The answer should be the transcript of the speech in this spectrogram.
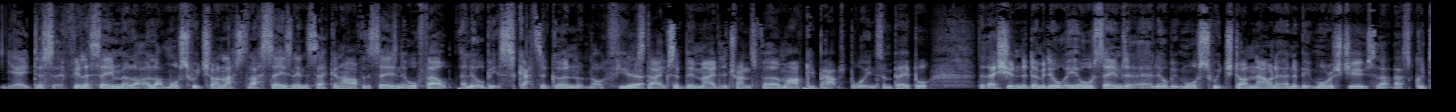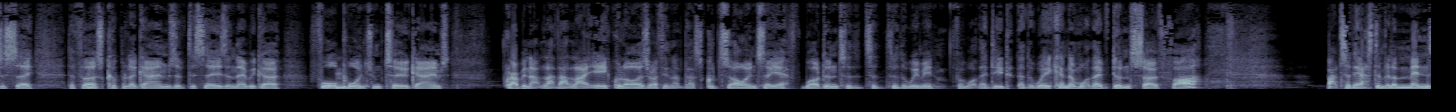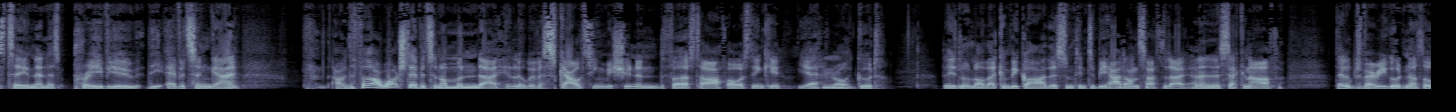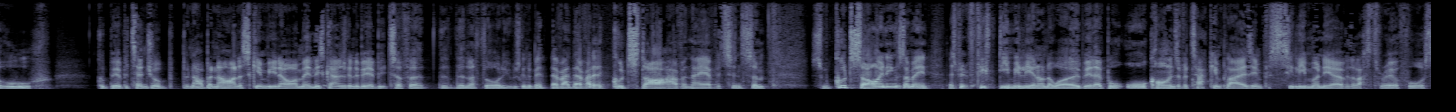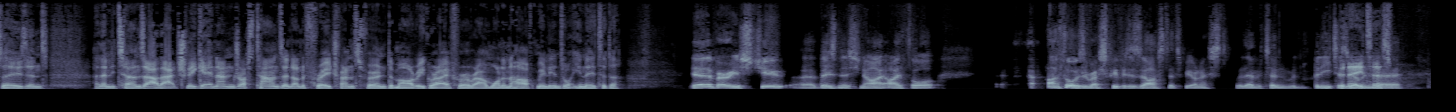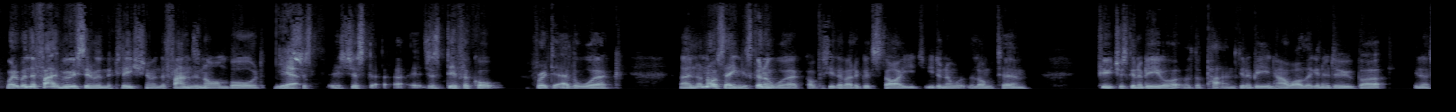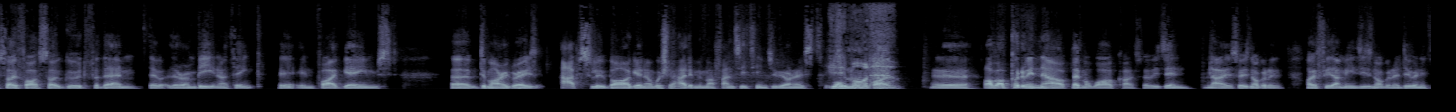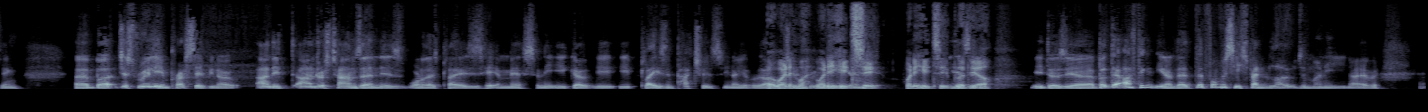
Yeah, it does. Villa seemed a lot, a lot more switched on last last season. In the second half of the season, it all felt a little bit scattergun. Like a few Yeah. mistakes have been made in the transfer market, perhaps brought in some people that they shouldn't have done. It all, it all seems a, a little bit more switched on now and, and a bit more astute. So that, that's good to see. The hmm. first couple of games of the season, there we go, four hmm. points from two games. Grabbing that that late equaliser, I think that that's a good sign. So yeah, well done to the, to, to the women for what they did at the weekend and what they've done so far. Back to the Aston Villa men's team, then let's preview the Everton game. I, the first, I watched Everton on Monday, a little bit of a scouting mission, and the first half I was thinking, yeah, hmm. right, good. These look like they can be guy. There's something to be had on Saturday. And then in the second half, they looked very good, and I thought, ooh, could be a potential, but not a banana skin, you know I mean? This game's going to be a bit tougher than, than I thought it was going to be. They've had, they've had a good start, haven't they, Everton? Some some good signings. I mean, they spent 50 million on Iwobi. They bought all kinds of attacking players in for silly money over the last three or four seasons. And then it turns out that actually getting Andros Townsend on a free transfer and Demarai Gray for around one and a half million is what you need to do. Yeah, very astute uh, business. You know, I, I thought I thought it was a recipe for disaster, to be honest, with Everton, with Benitez, going Benitez. there. When, when the fan, we were saying with McLeish, you know, when the fans are not on board, Yeah. it's just it's just uh, it's just difficult for it to ever work. And I'm not saying it's going to work. Obviously, they've had a good start. You, you don't know what the long term future is going to be or, or the pattern's going to be and how well they're going to do. But you know, so far so good for them. They're, they're unbeaten, I think, in, in five games. Uh, Demarai Gray's absolute bargain. I wish I had him in my fancy team, to be honest. He's in mine. 1.5. Yeah, I'll, I'll put him in now. I've played my wild card, so he's in. No, so he's not going to. Hopefully, that means he's not going to do anything. Uh, but just really impressive, you know. Andy Andros Townsend is one of those players. He's hit and miss, and he, he go he, he plays in patches. You know, when, when, when he hits it, when he hits it, Hits bloody hell. he does, yeah. But they, I think you know they- they've obviously spent loads of money. You know, Ever,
